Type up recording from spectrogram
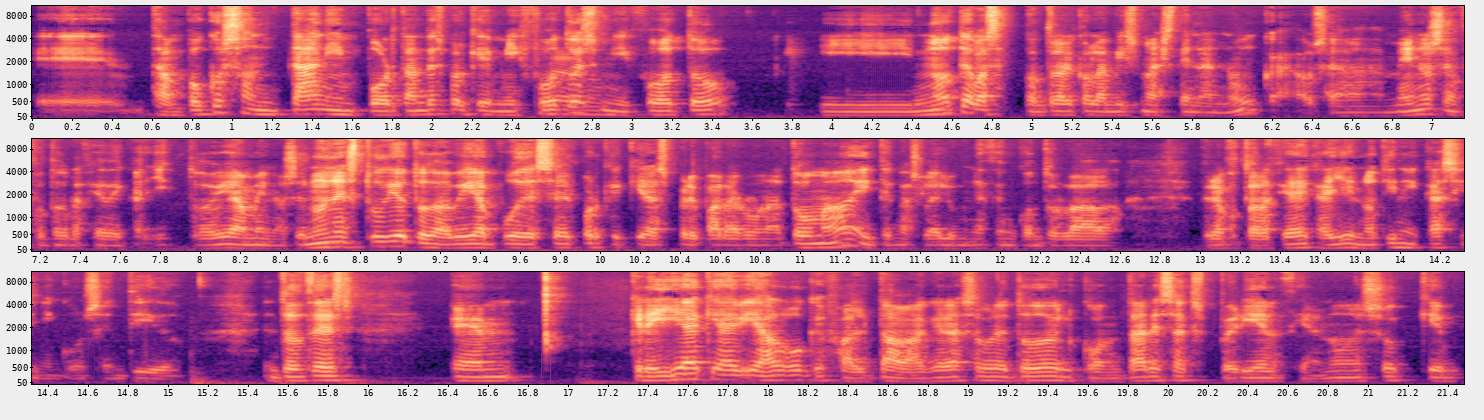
eh, tampoco son tan importantes porque mi foto es mi foto y no te vas a encontrar con la misma escena nunca, o sea, menos en fotografía de calle, todavía menos. En un estudio todavía puede ser porque quieras preparar una toma y tengas la iluminación controlada, pero en fotografía de calle no tiene casi ningún sentido. Entonces, em, creía que había algo que faltaba, que era sobre todo el contar esa experiencia, ¿no? Eso que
